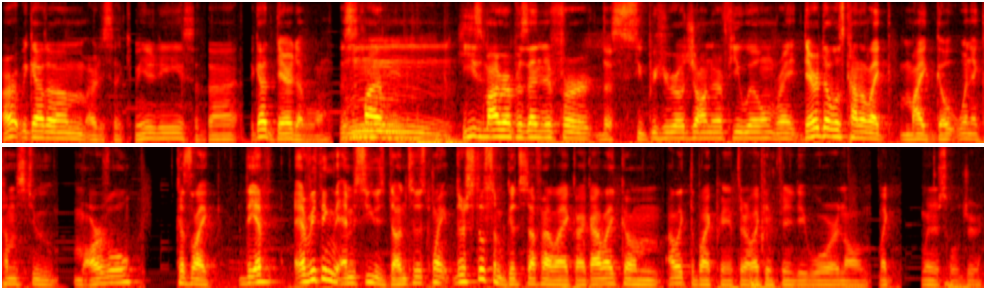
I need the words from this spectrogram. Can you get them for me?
All right, we got um. I already said Community. Said that. We got Daredevil. This is my. Mm. He's my representative for the superhero genre, if you will, right? Daredevil's kind of like my goat when it comes to Marvel, because like they have everything the MCU has done to this point. There's still some good stuff I like. Like I like um I like the Black Panther, I like Infinity War and all like Winter Soldier,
